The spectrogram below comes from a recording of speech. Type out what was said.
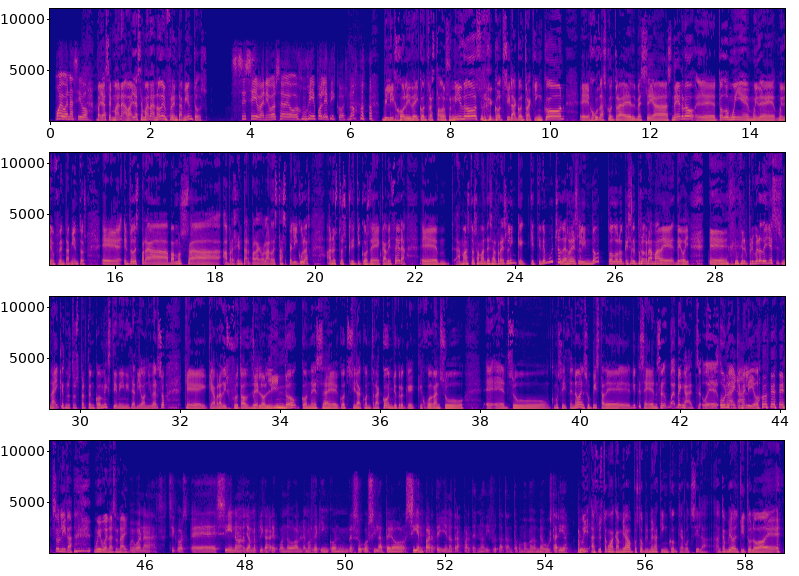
Muy buenas, Ivo. Vaya semana, vaya semana, ¿no? De enfrentamientos. Sí, sí, venimos eh, muy polémicos, ¿no? Billie Holiday contra Estados Unidos, Godzilla contra King Kong, eh, Judas contra el Mesías Negro, eh, todo muy, muy de, muy de enfrentamientos. Entonces, para, vamos a, presentar, para hablar de estas películas, a nuestros críticos de cabecera. Además, dos amantes al wrestling, que, que tiene mucho de wrestling, ¿no? Todo lo que es el programa de, de hoy. El primero de ellos es Unai, que es nuestro experto en cómics, tiene iniciativa Universo, que, que habrá disfrutado de de lo lindo con ese Godzilla contra Kong. Yo creo que, que juega en su, eh, en su, ¿cómo se dice? ¿No? En su pista de, yo qué sé, en su, venga, eh, Unai, que me lío, en su liga. Muy buenas, Unai. Muy buenas, chicos. Eh, sí, no, ya me explicaré cuando hablemos de King Kong versus Godzilla, pero sí en parte y en otras partes no disfruta tanto como me, me gustaría. Uy, ¿has visto cómo ha cambiado? Ha puesto primero a King Kong que a Godzilla. Han cambiado el título, eh.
